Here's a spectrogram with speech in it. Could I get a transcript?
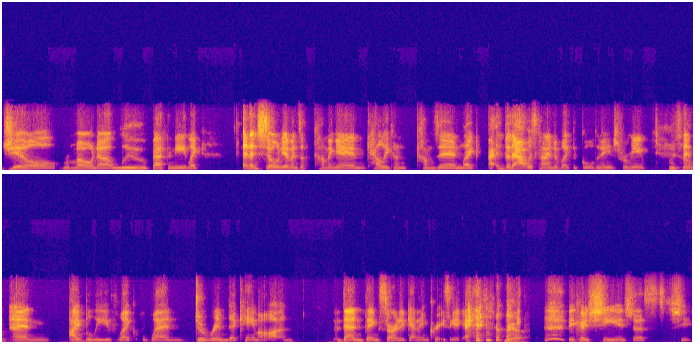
Jill, Ramona, Lou, Bethany, like, and then Sonia ends up coming in. Kelly con- comes in. Like I, that was kind of like the golden age for me. Me too. And then I believe like when Dorinda came on, then things started getting crazy again. yeah. because she is just she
